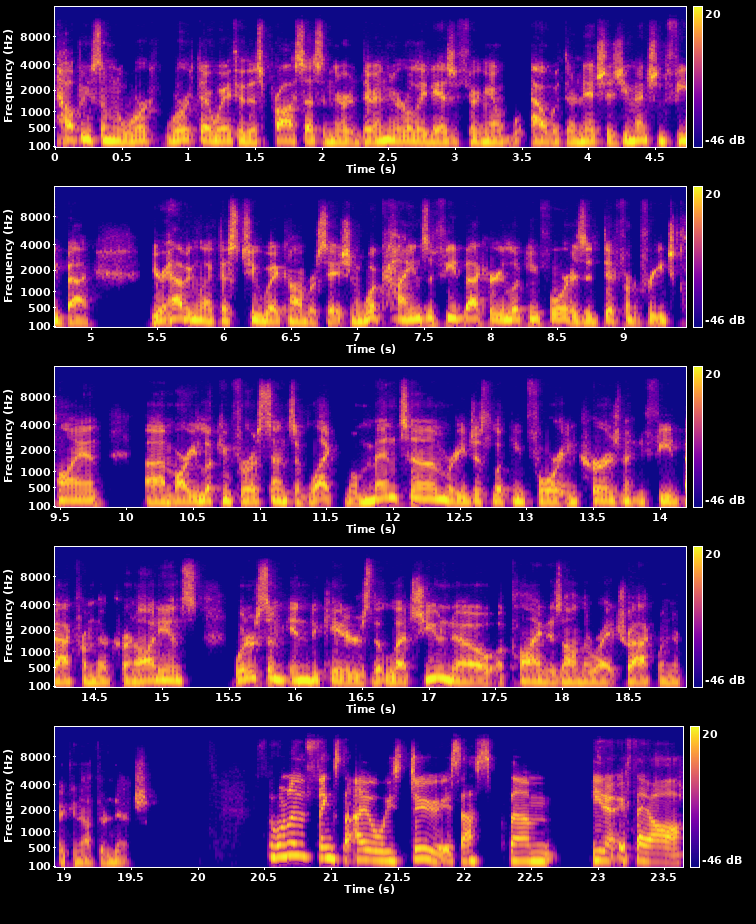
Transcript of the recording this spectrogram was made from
helping someone work work their way through this process and they're they're in the early days of figuring out, out what their niche is. You mentioned feedback. You're having like this two way conversation. What kinds of feedback are you looking for? Is it different for each client? Um, are you looking for a sense of like momentum? Or are you just looking for encouragement and feedback from their current audience? What are some indicators that lets you know a client is on the right track when they're picking out their niche? One of the things that I always do is ask them, you know, if they are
